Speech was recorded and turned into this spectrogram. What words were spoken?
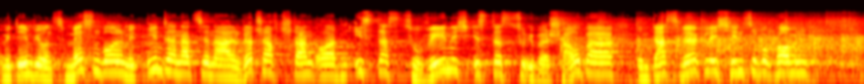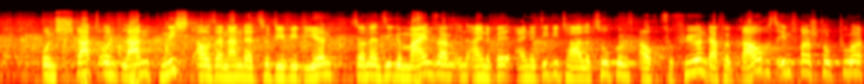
mit dem wir uns messen wollen, mit internationalen Wirtschaftsstandorten, ist das zu wenig, ist das zu überschaubar, um das wirklich hinzubekommen, und Stadt und Land nicht auseinander zu dividieren, sondern sie gemeinsam in eine digitale Zukunft auch zu führen. Dafür braucht es Infrastruktur.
